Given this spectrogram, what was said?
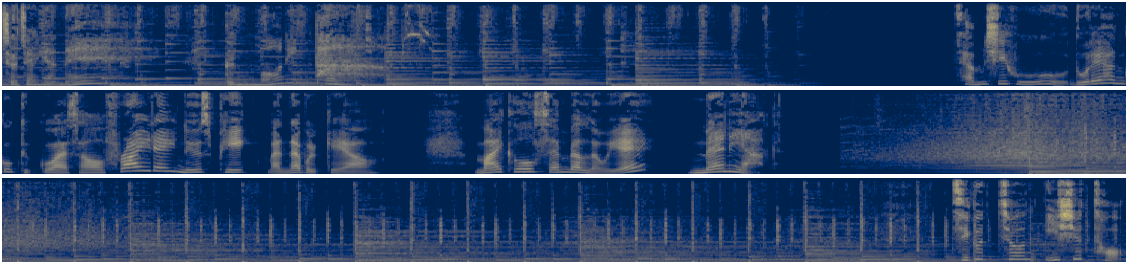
조정현의 Morning Pops. 잠시 후 노래 한 곡 듣고 와서 Friday Newspeak 만나볼게요. 마이클 샘벨로의 Maniac. 지구촌 이슈톡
